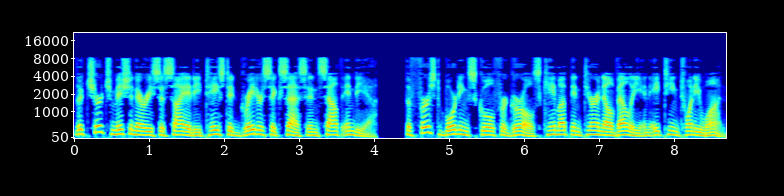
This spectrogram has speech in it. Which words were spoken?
The Church Missionary Society tasted greater success in South India. The first boarding school for girls came up in Tirunelveli in 1821.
